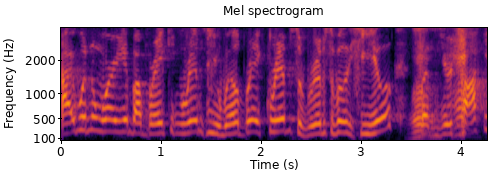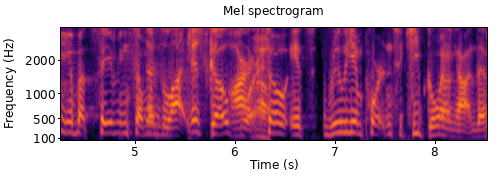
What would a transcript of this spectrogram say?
I wouldn't worry about breaking ribs. You will break ribs. The ribs will heal, but you're talking about saving someone's life. just go for it. So it's really important to keep going on this.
